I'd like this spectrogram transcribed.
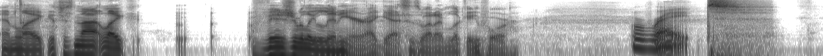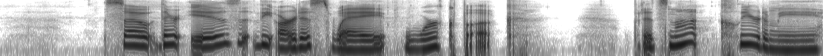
and like it's just not like visually linear i guess is what i'm looking for right. So there is the Artist's Way workbook, but it's not clear to me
